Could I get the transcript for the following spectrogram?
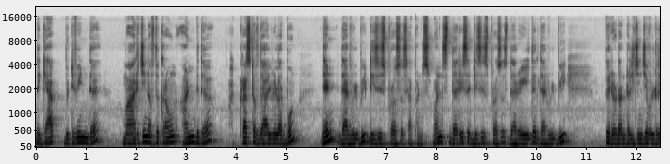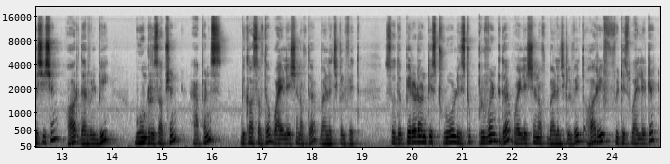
the gap between the margin of the crown and the crest of the alveolar bone then there will be disease process happens. Once there is a disease process there either there will be periodontal gingival recession or there will be bone resorption happens because of the violation of the biological width so the periodontist role is to prevent the violation of biological width or if it is violated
